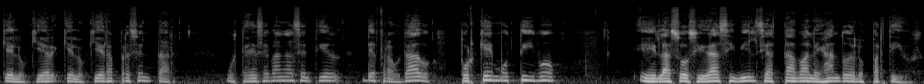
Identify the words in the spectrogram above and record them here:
que lo, quiera, que lo quiera presentar, ustedes se van a sentir defraudados. ¿Por qué motivo eh, la sociedad civil se estaba alejando de los partidos?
